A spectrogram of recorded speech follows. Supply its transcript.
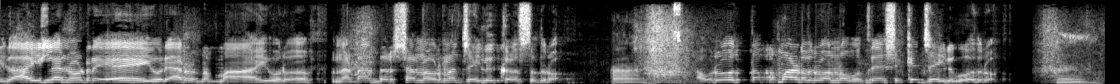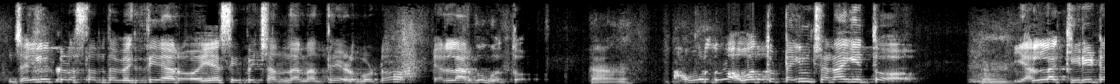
ಈಗ ಇಲ್ಲ ನೋಡ್ರಿ ಇವ್ರು ಯಾರು ನಮ್ಮ ಇವರು ನಟ ದರ್ಶನ್ ಅವ್ರನ್ನ ಜೈಲಿಗೆ ಕಳ್ಸಿದ್ರು. ಅವರು ತಪ್ಪು ಮಾಡಿದ್ರು ಅನ್ನೋ ಉದ್ದೇಶಕ್ಕೆ ಜೈಲಿಗೆ ಹೋದ್ರು. ಜೈಲಿಗೆ ಕಳಿಸ್ತಂತ ವ್ಯಕ್ತಿ ಯಾರು ಎ ಸಿ ಪಿ ಚಂದನ್ ಅಂತ ಹೇಳ್ಬಿಟ್ಟು ಎಲ್ಲಾರ್ಗೂ ಗೊತ್ತು. ಅವ್ರದ್ದು ಅವತ್ತು ಟೈಮ್ ಚೆನ್ನಾಗಿತ್ತು. ಎಲ್ಲ ಕಿರೀಟ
